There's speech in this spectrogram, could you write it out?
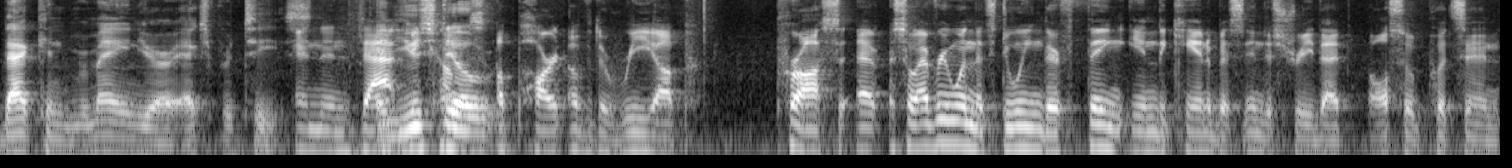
that can remain your expertise. And then that you becomes still- a part of the re-up process. So everyone that's doing their thing in the cannabis industry that also puts in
